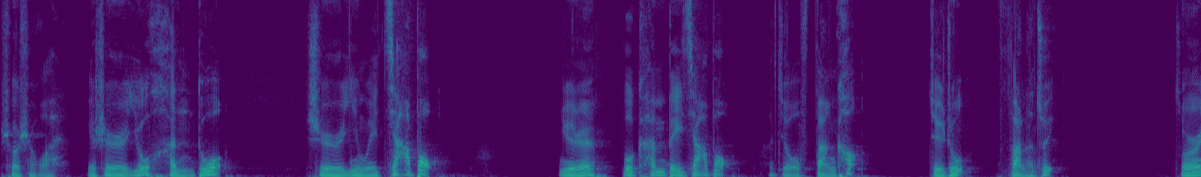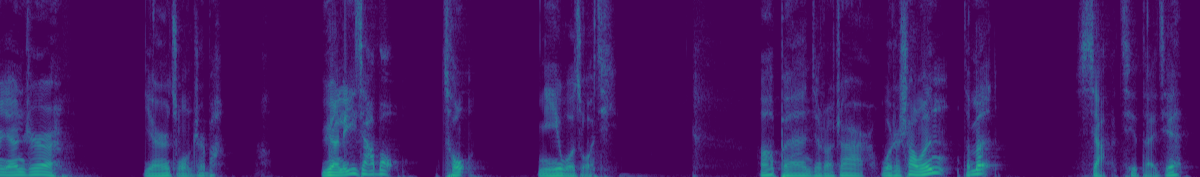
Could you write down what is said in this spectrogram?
说实话也是有很多。是因为家暴，女人不堪被家暴就反抗，最终犯了罪。总而言之，言而总之吧，远离家暴，从你我做起。好，本案就到这儿，我是尚文，咱们下期再见。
